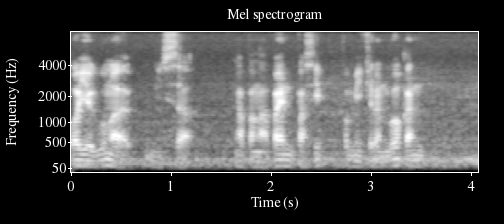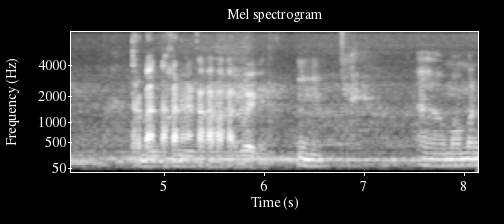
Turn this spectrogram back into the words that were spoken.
oh ya gue nggak bisa ngapa-ngapain pasti pemikiran gue akan terbantahkan dengan kakak-kakak gue gitu. Hmm. Eh, momen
